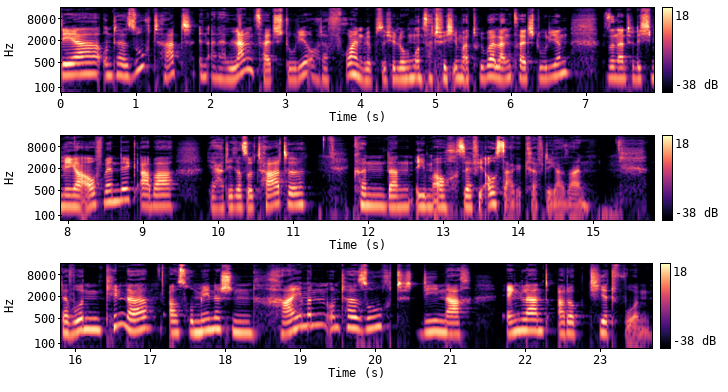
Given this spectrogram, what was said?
der untersucht hat in einer Langzeitstudie, oh, da freuen wir Psychologen uns natürlich immer drüber, Langzeitstudien sind natürlich mega aufwendig, aber ja, die Resultate können dann eben auch sehr viel aussagekräftiger sein. Da wurden Kinder aus rumänischen Heimen untersucht, die nach England adoptiert wurden.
